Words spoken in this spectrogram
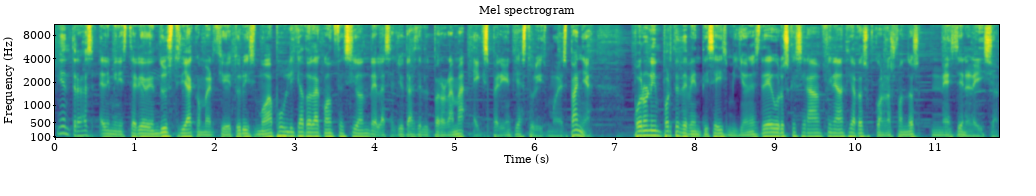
Mientras, el Ministerio de Industria, Comercio y Turismo ha publicado la concesión de las ayudas del programa Experiencias Turismo España, por un importe de 26 millones de euros que serán financiados con los fondos Next Generation.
